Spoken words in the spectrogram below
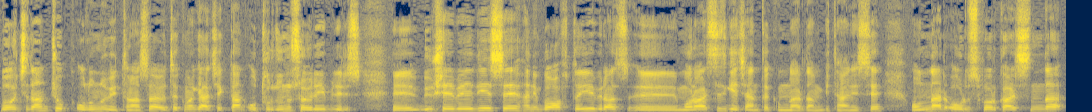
Bu açıdan çok olumlu bir transfer ve takıma gerçekten oturduğunu söyleyebiliriz. E, Büyükşehir Belediyesi hani bu haftayı biraz e, moralsiz geçen takımlardan bir tanesi. Onlar Ordu Spor karşısında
